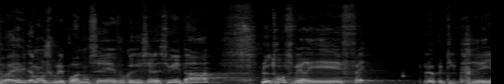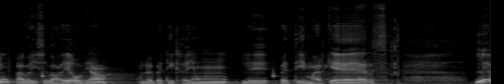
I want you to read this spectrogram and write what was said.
ouais, évidemment, je voulais pas annoncer, vous connaissez la suite. Hein le transfert est fait. Le petit crayon, ah bah il s'est barré, revient. Le petit crayon, les petits marqueurs, les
